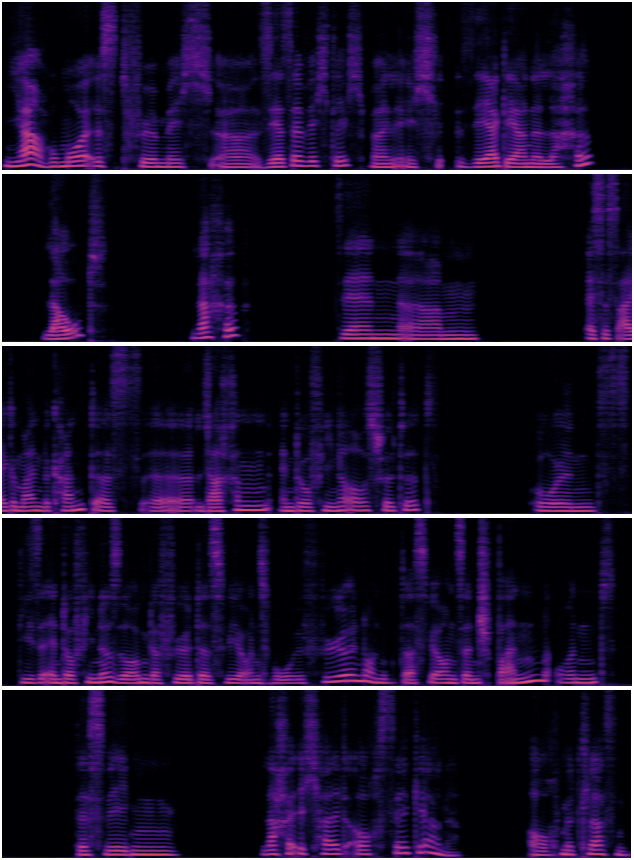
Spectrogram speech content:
Ja, Humor ist für mich äh, sehr, sehr wichtig, weil ich sehr gerne lache, laut lache. Denn ähm, es ist allgemein bekannt, dass äh, Lachen Endorphine ausschüttet. Und diese Endorphine sorgen dafür, dass wir uns wohlfühlen und dass wir uns entspannen. Und deswegen lache ich halt auch sehr gerne, auch mit Klassen.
